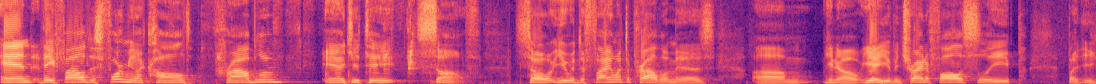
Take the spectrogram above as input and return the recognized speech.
And they followed this formula called problem, agitate, solve. So you would define what the problem is. Um, you know, yeah, you've been trying to fall asleep but you,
